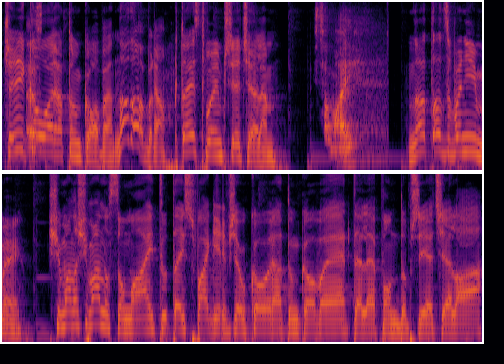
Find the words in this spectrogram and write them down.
Czyli koło ratunkowe. No dobra, kto jest twoim przyjacielem? Samaj. No to dzwonimy. Siemano, siemano, są Maj. Tutaj szwagier wziął koło ratunkowe, telefon do przyjaciela.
